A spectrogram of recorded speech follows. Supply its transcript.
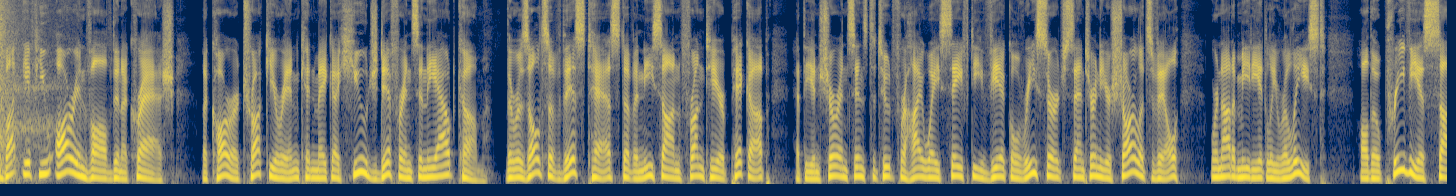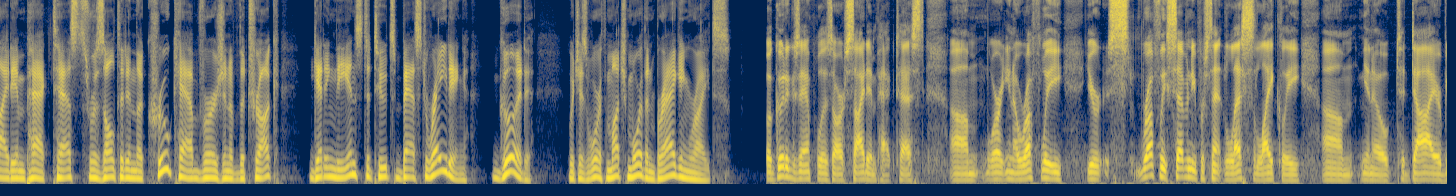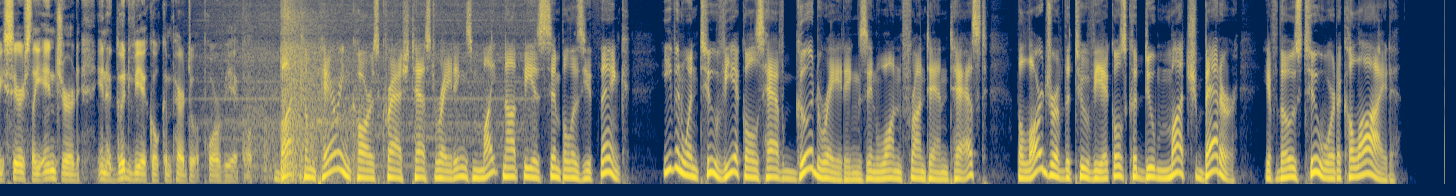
But if you are involved in a crash, the car or truck you're in can make a huge difference in the outcome. The results of this test of a Nissan Frontier pickup at the Insurance Institute for Highway Safety Vehicle Research Center near Charlottesville were not immediately released, although previous side impact tests resulted in the crew cab version of the truck getting the Institute's best rating, good, which is worth much more than bragging rights. A good example is our side impact test, um, where you know roughly you're roughly 70% less likely, um, you know, to die or be seriously injured in a good vehicle compared to a poor vehicle. But comparing cars' crash test ratings might not be as simple as you think. Even when two vehicles have good ratings in one front end test, the larger of the two vehicles could do much better if those two were to collide.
